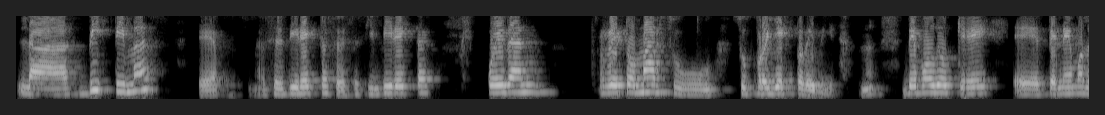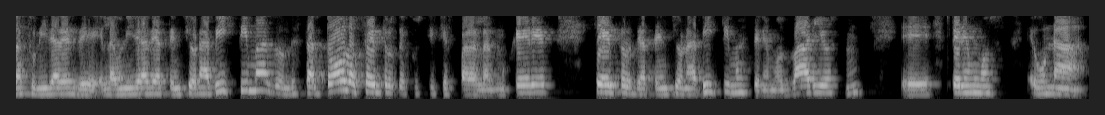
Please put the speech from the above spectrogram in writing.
las víctimas, a veces directas, a veces indirectas, puedan retomar su, proyecto de vida. De modo que eh, tenemos las unidades de la unidad de atención a víctimas, donde están todos los centros de justicia para las mujeres, centros de atención a víctimas, tenemos varios. Eh, tenemos una,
